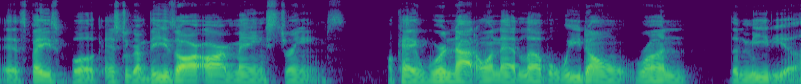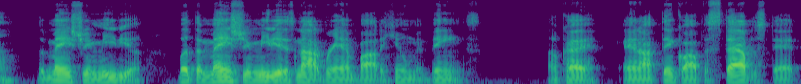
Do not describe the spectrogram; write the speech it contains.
is Facebook, Instagram. These are our mainstreams. Okay, we're not on that level. We don't run the media, the mainstream media, but the mainstream media is not ran by the human beings. Okay, and I think I've established that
